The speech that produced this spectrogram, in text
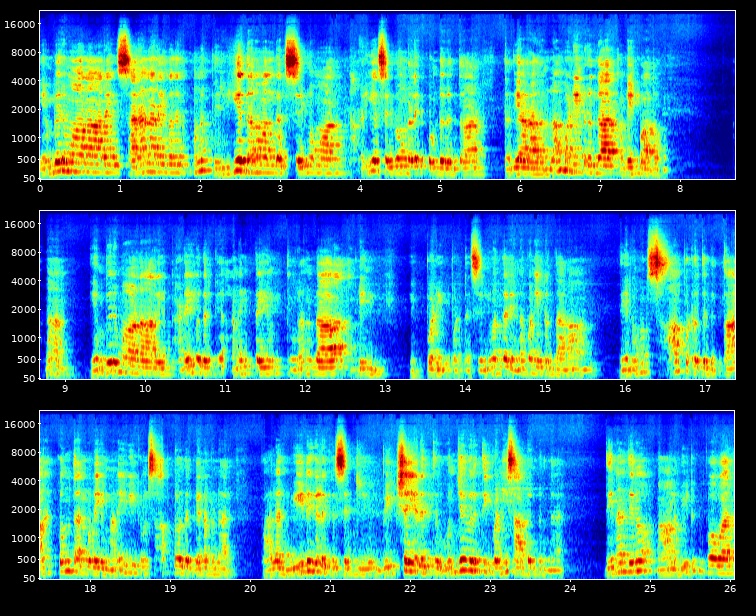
எம்பெருமானாரை சரணடைவதற்கு முன்ன பெரிய தனவந்தர் செல்வமான் நிறைய செல்வங்களை கொண்டிருந்தார். ததியாராதனெல்லாம் பண்ணிட்டு இருந்தார் அப்படின்னு பார்த்தோம். ஆனா எம்பெருமானாரை அடைவதற்கு அனைத்தையும் துறந்தார் அப்படின்னு இப்படிப்பட்ட செல்வந்தர் என்ன பண்ணிட்டு இருந்தாரா? தினமும் சாப்பிடுறதுக்கு தனக்கும் தன்னுடைய மனைவிக்கும் சாப்பிடுவதற்கு என்ன பண்ணார்? பல வீடுகளுக்கு சென்று பிக்ஷை எடுத்து உஞ்சவிருத்தி பண்ணி சாப்பிட்டு இருந்தார். தினம் தினம் நாலு வீட்டுக்கு போவார்.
